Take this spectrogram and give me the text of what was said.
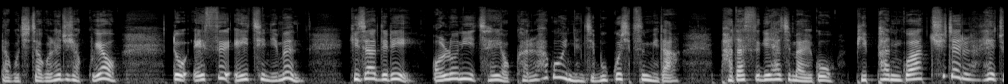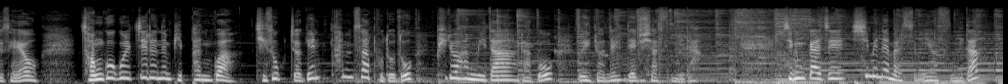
라고 지적을 해주셨고요. 또 SH님은 기자들이 언론이 제 역할을 하고 있는지 묻고 싶습니다. 받아쓰기 하지 말고 비판과 취재를 해주세요. 전국을 찌르는 비판과 지속적인 탐사 보도도 필요합니다. 라고 의견을 내주셨습니다. 지금까지 시민의 말씀이었습니다.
